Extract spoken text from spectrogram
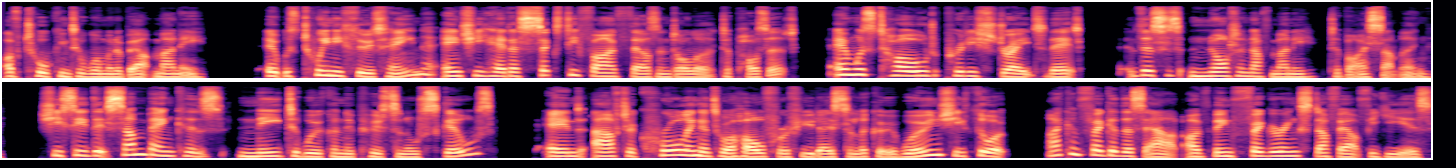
of talking to women about money. It was 2013, and she had a $65,000 deposit and was told pretty straight that this is not enough money to buy something. She said that some bankers need to work on their personal skills, and after crawling into a hole for a few days to lick her wound, she thought, I can figure this out. I've been figuring stuff out for years,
